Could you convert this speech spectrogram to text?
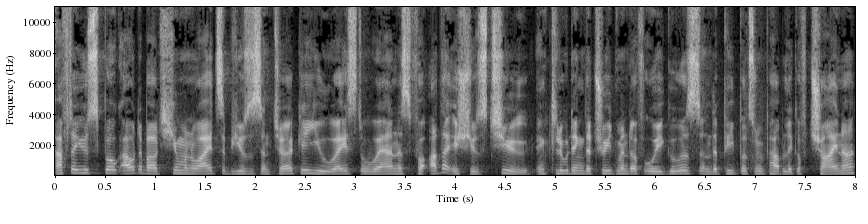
After you spoke out about human rights abuses in Turkey, you raised awareness for other issues too, including the treatment of Uyghurs in the People's Republic of China.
